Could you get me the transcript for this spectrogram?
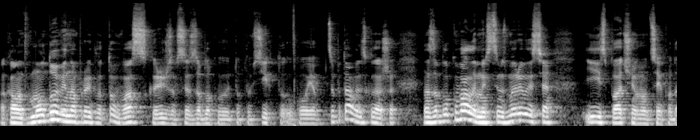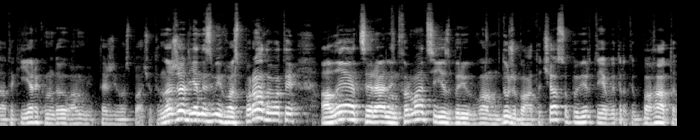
аккаунт в Молдові, наприклад, то вас, скоріш за все, заблокують. Тобто, всі, хто у кого я це питав, вони сказали, що нас заблокували, ми з цим змирилися. І сплачуємо цей податок. І я рекомендую вам теж його сплачувати. На жаль, я не зміг вас порадувати, але це реальна інформація. Я зберіг вам дуже багато часу. Повірте, я витратив багато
